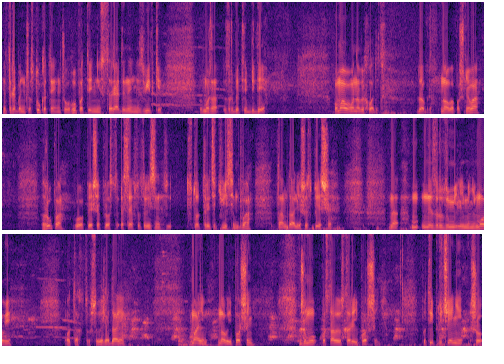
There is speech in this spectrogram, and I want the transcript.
Не треба нічого стукати, нічого гупати, ні зсередини, ні звідки. Бо можна зробити біди. Помалу вона виходить. Добре, нова поршньова група. О, пише просто SF 138.2. Там далі щось пише на незрозумілій мені мові. Отак то все виглядає. Маємо новий поршень. Чому поставив старий поршень? По тій причині, що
